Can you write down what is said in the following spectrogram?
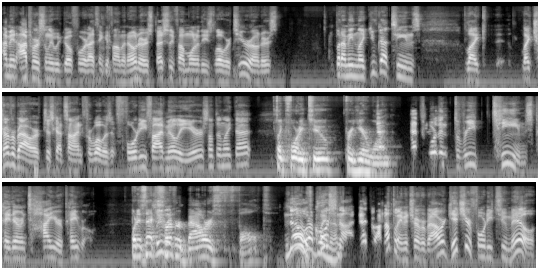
I mean, I personally would go for it. I think if I'm an owner, especially if I'm one of these lower tier owners. But I mean, like you've got teams like like Trevor Bauer just got signed for what was it, 45 mil a year or something like that. it's like 42 for year one. That's more than three teams pay their entire payroll. But is that Cleveland- Trevor Bauer's fault? No, we're of course not. That's- I'm not blaming Trevor Bauer. Get your 42 mil,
